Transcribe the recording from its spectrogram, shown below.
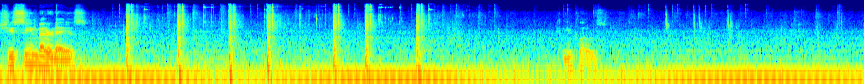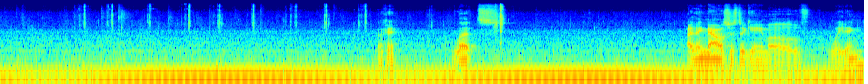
She's seen better days. Can you close? Okay. Let's... I think now it's just a game of waiting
